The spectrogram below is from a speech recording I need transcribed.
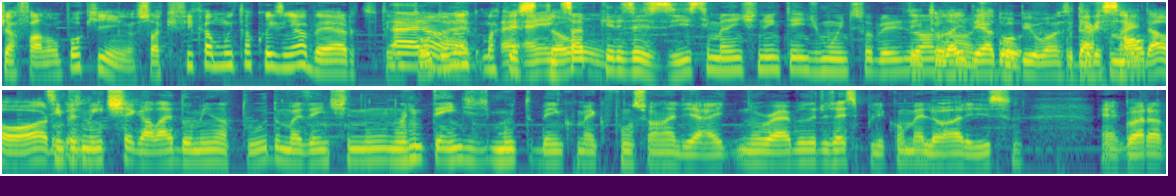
Já fala um pouquinho, só que fica muita coisinha aberta. Tem É, toda não, uma, é- uma é- A questão. gente sabe que eles existem, mas a gente não entende muito sobre eles Tem toda a não. ideia Tipo, do Obi-Wan o que ele sai da ordem. Simplesmente chega lá e domina tudo, mas a gente não, não entende muito bem como é que funciona ali. Aí no Rebels eles já explicam melhor isso. Agora,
